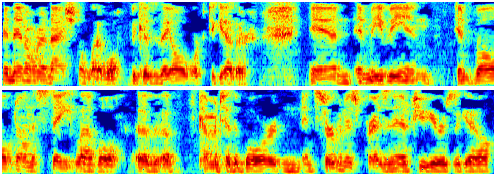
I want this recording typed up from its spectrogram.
and then on a national level because they all work together. And and me being involved on the state level of, of coming to the board and, and serving as president a few years ago,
